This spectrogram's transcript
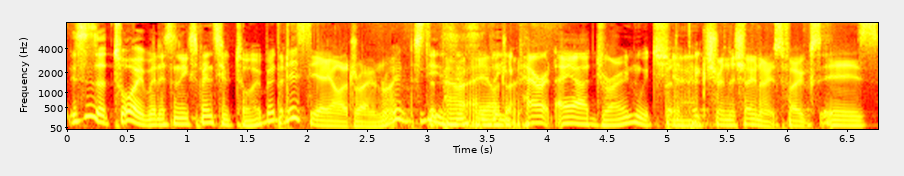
this is a toy, but it's an expensive toy. But But it's the AR drone, right? It's it the is- Parrot AR the drone. Parrot AR drone, which But uh, the picture in the show notes, folks, is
